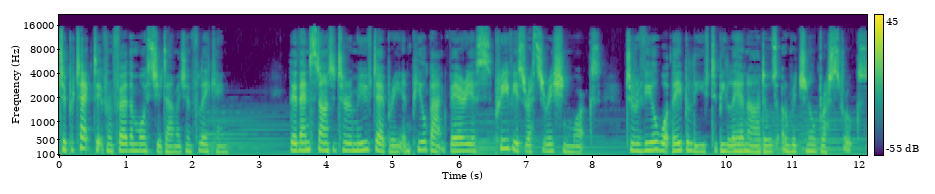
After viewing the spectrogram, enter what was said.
to protect it from further moisture damage and flaking. They then started to remove debris and peel back various previous restoration works to reveal what they believed to be Leonardo's original brushstrokes.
